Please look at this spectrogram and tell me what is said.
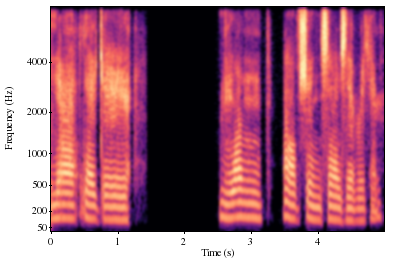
not like a one option solves everything.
